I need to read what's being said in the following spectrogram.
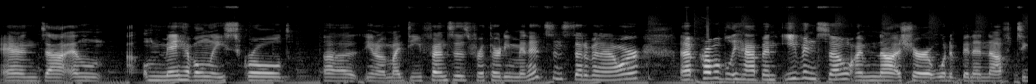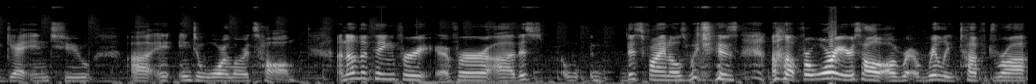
and uh, and may have only scrolled uh, you know, my defenses for 30 minutes instead of an hour. That probably happened. Even so, I'm not sure it would have been enough to get into uh, into Warlords Hall. Another thing for for uh, this this finals, which is uh, for Warriors Hall a really tough draw,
